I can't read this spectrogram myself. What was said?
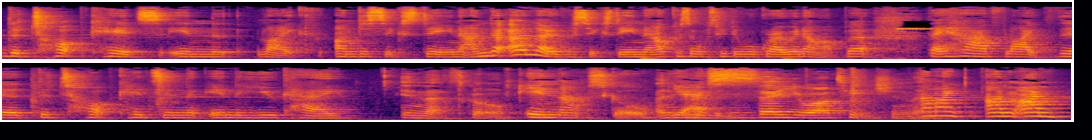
the top kids in like under 16 and, and over 16 now because obviously they're all growing up but they have like the the top kids in the in the UK In that school. in that school And yes you, there you are teaching them. and I I'm I'm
